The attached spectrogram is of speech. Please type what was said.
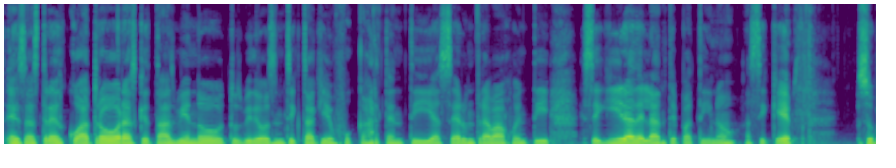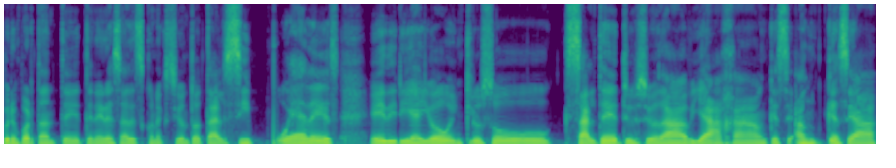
esas 3, 4 horas que estás viendo tus videos en TikTok y enfocarte en ti, hacer un trabajo en ti, seguir adelante para ti, ¿no? Así que súper importante tener esa desconexión total. Si puedes, eh, diría yo, incluso salte de tu ciudad, viaja, aunque sea,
